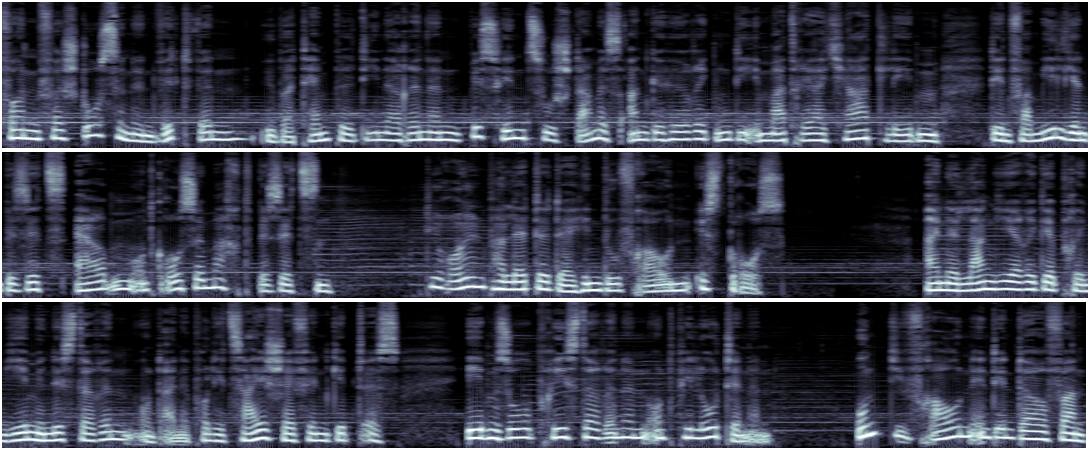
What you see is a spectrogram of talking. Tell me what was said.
Von verstoßenen Witwen über Tempeldienerinnen bis hin zu Stammesangehörigen, die im Matriarchat leben, den Familienbesitz erben und große Macht besitzen. Die Rollenpalette der Hindu-Frauen ist groß. Eine langjährige Premierministerin und eine Polizeichefin gibt es, ebenso Priesterinnen und Pilotinnen. Und die Frauen in den Dörfern,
